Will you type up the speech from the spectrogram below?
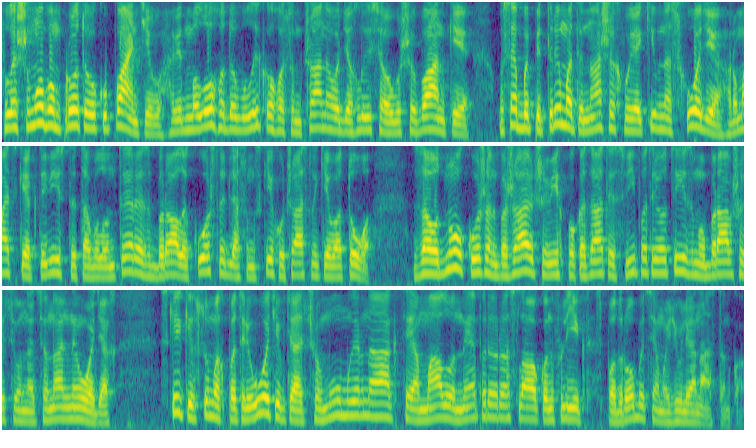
Флешмобом проти окупантів від малого до великого сумчани одяглися у вишиванки. У себе підтримати наших вояків на сході. Громадські активісти та волонтери збирали кошти для сумських учасників АТО. Заодно кожен бажаючий міг показати свій патріотизм, обравшись у національний одяг. Скільки в сумах патріотів та чому мирна акція мало не переросла у конфлікт? З подробицями Юлія Настенко.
